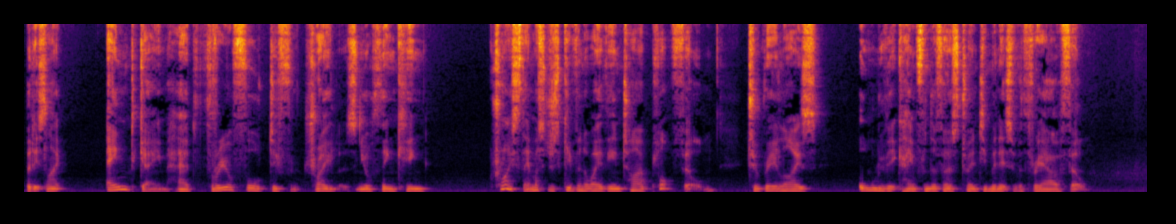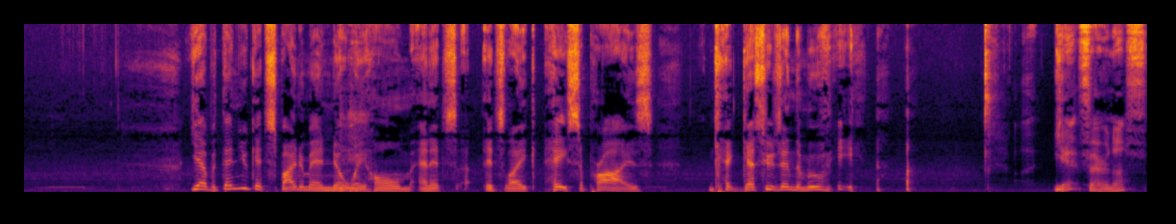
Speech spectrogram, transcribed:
But it's like Endgame had three or four different trailers, and you're thinking, Christ, they must have just given away the entire plot film to realise all of it came from the first 20 minutes of a three hour film. Yeah, but then you get Spider-Man: No Way Home, and it's it's like, hey, surprise! Guess who's in the movie? Yeah, fair enough.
